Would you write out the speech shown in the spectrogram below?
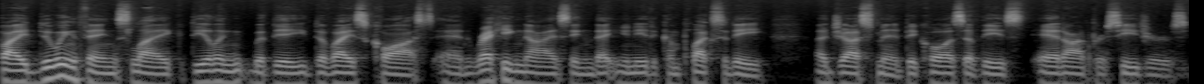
by doing things like dealing with the device costs and recognizing that you need a complexity adjustment because of these add-on procedures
